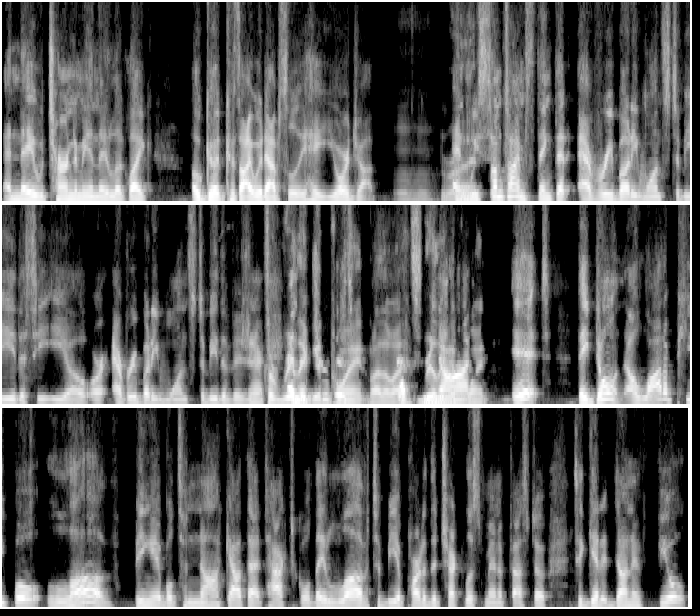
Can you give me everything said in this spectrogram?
and they would turn to me and they look like, oh, good, because I would absolutely hate your job. Mhm. And we sometimes think that everybody wants to be the CEO or everybody wants to be the visionary. It's a really good truth is, point, by the way. that's Really not- good point. It. They don't. A lot of people love being able to knock out that tactical. They love to be a part of the checklist manifesto to get it done and feel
